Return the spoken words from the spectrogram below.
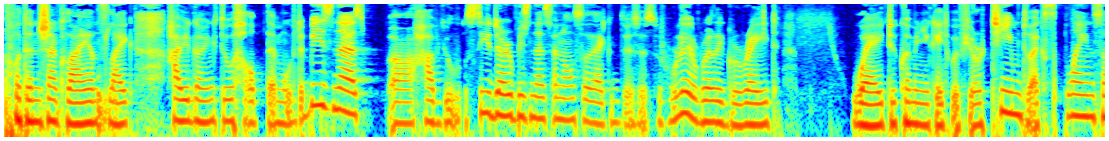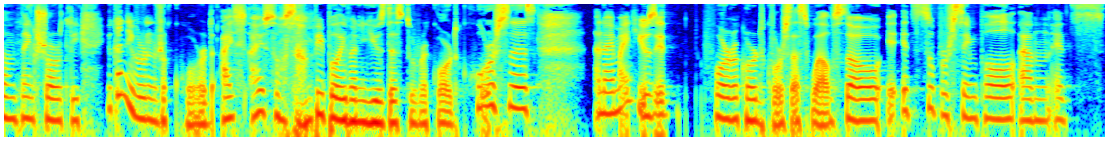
potential clients like how you're going to help them with the business uh, how you see their business and also like this is really really great way to communicate with your team to explain something shortly. You can even record. I, I saw some people even use this to record courses and i might use it for record course as well. So it, it's super simple and it's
